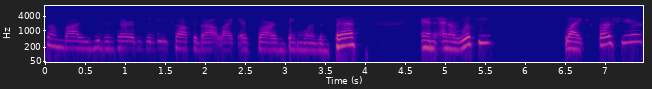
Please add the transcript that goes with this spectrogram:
somebody who deserves to be talked about, like as far as being one of the best and and a rookie, like first year,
